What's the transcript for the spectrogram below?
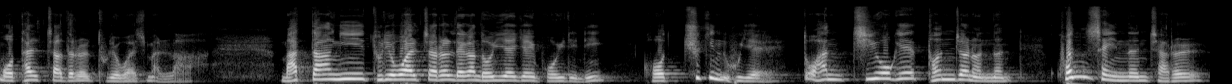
못할 자들을 두려워하지 말라. 마땅히 두려워할 자를 내가 너희에게 보이리니 곧 죽인 후에 또한 지옥에 던져 넣는 권세 있는 자를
